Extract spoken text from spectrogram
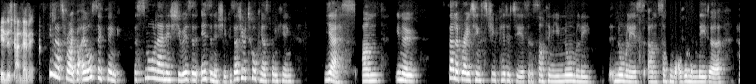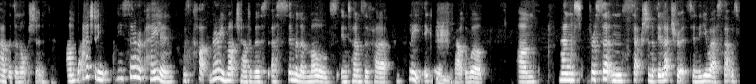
in this pandemic. I think that's right, but I also think the small n issue is a, is an issue because as you were talking, I was thinking, yes, um, you know, celebrating stupidity isn't something you normally normally is um, something that a woman leader has as an option. Um, but actually, I mean, Sarah Palin was cut very much out of a, a similar mold in terms of her complete ignorance mm. about the world. Um, and for a certain section of the electorate in the US, that was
